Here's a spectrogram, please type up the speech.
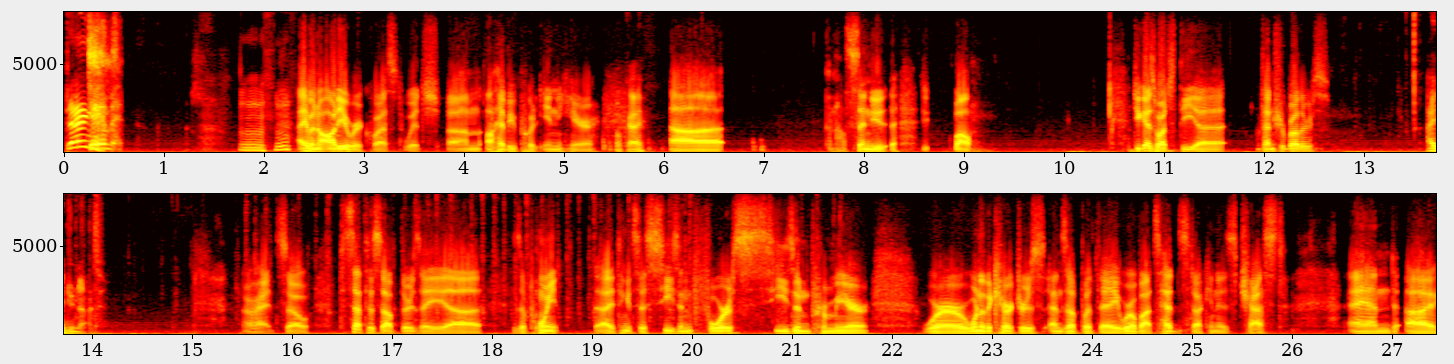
Dang Damn it! it! I have an audio request which um, I'll have you put in here, Okay. uh, and I'll send you. Well, do you guys watch the uh, Venture Brothers? I do not. All right. So to set this up, there's a uh, there's a point I think it's a season four season premiere where one of the characters ends up with a robot's head stuck in his chest and uh,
